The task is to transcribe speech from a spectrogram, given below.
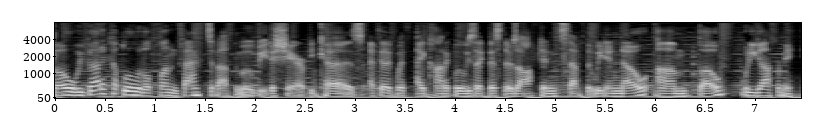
Bo, we've got a couple of little fun facts about the movie to share because I feel like with iconic movies like this, there's often stuff that we didn't know. Um, Bo, what do you got for me?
